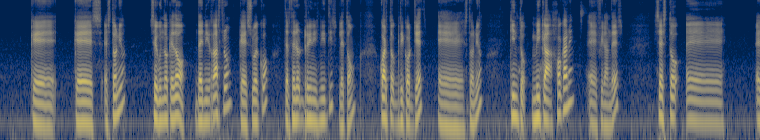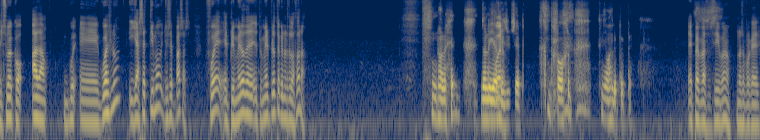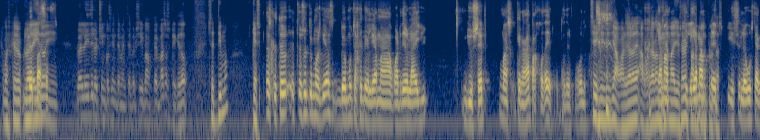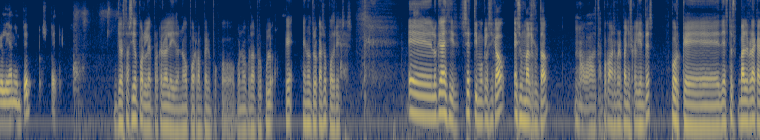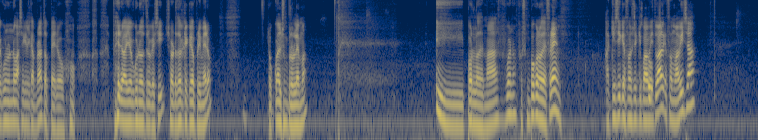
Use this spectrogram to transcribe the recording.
que, que es estonio. Segundo quedó Denis Rastrom, que es sueco. Tercero, Rinis Nitis, letón. Cuarto, Grigor Jet, eh, estonio. Quinto, Mika Hokanen, eh, finlandés. Sexto, eh, el sueco Adam eh, Weslund. Y ya séptimo, Josep Pasas. Fue el primero de- el primer piloto que no es de la zona. No le, no le llames Bueno. Josep. Por favor, llámale Pepe. Eh, Pep Pasas, sí, bueno, no sé por qué. Es que lo, lo he leído Pasas. y. Lo he leído y lo he hecho inconscientemente. Pero sí, vamos, Pep Pasas, que quedó séptimo. Que es Es que esto- estos últimos días veo mucha gente que le llama a Guardiola y Josep más que nada para joder. Entonces, pues bueno, Sí, sí, sí, sí, a Guardiola, a Guardiola cuando llama- se llama si le llaman Pep y si le gusta que le llamen Pep, pues Pep. Yo esto ha sido por le- porque lo he leído, no por romper un poco, por no por dar por culo, que en otro caso podría ser. Eh, lo que iba a decir, séptimo clasificado es un mal resultado. No, tampoco vamos a poner paños calientes. Porque de estos vale verdad que alguno no va a seguir el campeonato, pero, pero hay alguno otro que sí, sobre todo el que quedó primero. Lo cual es un problema. Y por lo demás, bueno, pues un poco lo de Fren. Aquí sí que fue su equipo habitual, que fue Mavisa.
